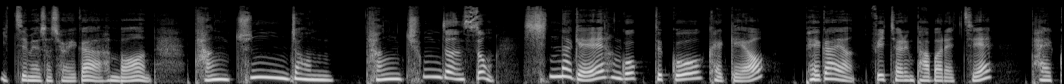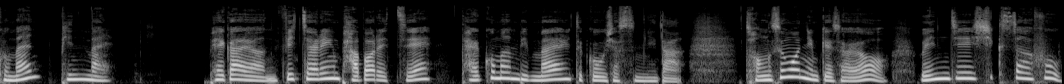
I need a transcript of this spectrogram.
이쯤에서 저희가 한번 당 충전, 당 충전송 신나게 한 곡 듣고 갈게요. 배가연 피처링 바버레츠의 달콤한 빈말. 배가연 피처링 바버레츠의 달콤한 빈말 듣고 오셨습니다. 정승호님께서요, 왠지 식사 후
